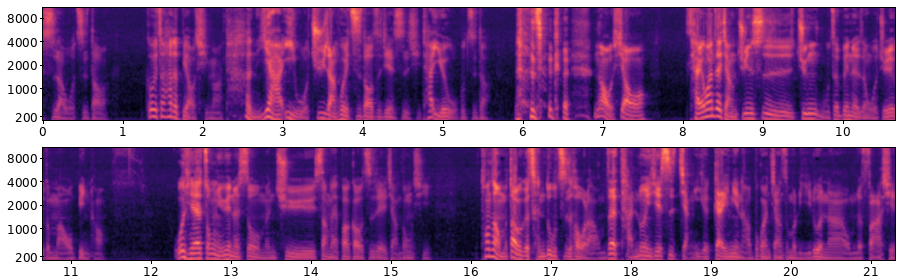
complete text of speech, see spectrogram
是啊，我知道。各位知道他的表情吗？他很讶异，我居然会知道这件事情。他以为我不知道，这个很好笑哦。台湾在讲军事军武这边的人，我觉得有个毛病哈。我以前在中研院的时候，我们去上台报告之类讲东西，通常我们到一个程度之后啦，我们在谈论一些事讲一个概念啊，不管讲什么理论啊，我们的发现。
